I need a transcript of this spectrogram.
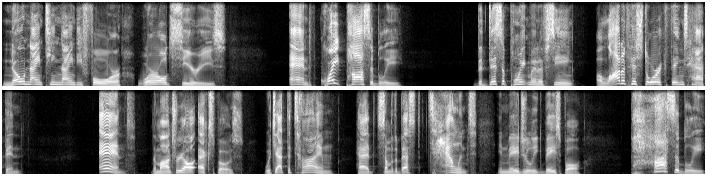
no 1994 World Series, and quite possibly the disappointment of seeing a lot of historic things happen and the Montreal Expos, which at the time had some of the best talent in Major League Baseball, possibly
